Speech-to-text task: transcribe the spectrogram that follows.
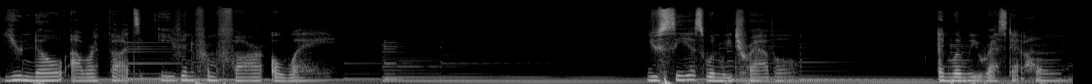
You know our thoughts even from far away. You see us when we travel and when we rest at home.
